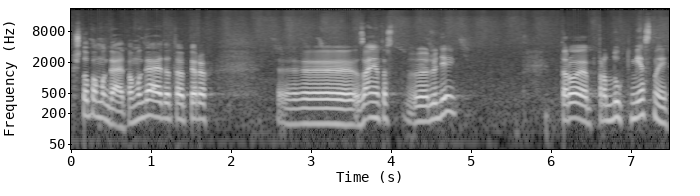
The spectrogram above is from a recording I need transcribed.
Что помогает? Помогает это, во-первых, э, занятость э, людей. Второе, продукт местный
